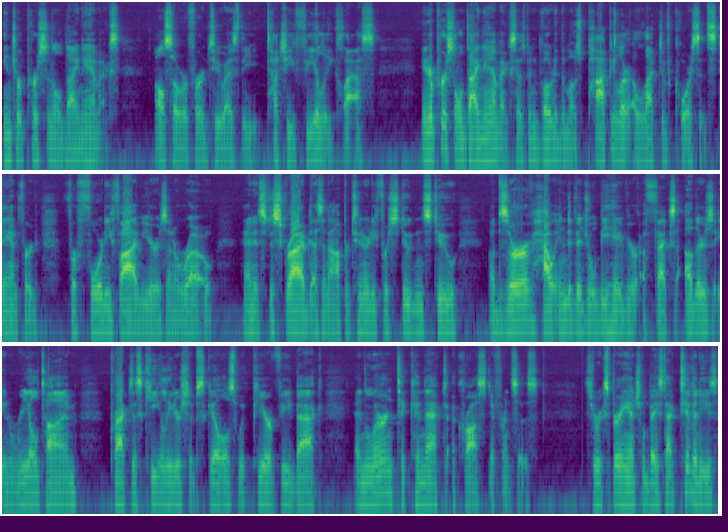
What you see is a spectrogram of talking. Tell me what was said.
Interpersonal Dynamics, also referred to as the Touchy Feely class. Interpersonal Dynamics has been voted the most popular elective course at Stanford for 45 years in a row and it's described as an opportunity for students to observe how individual behavior affects others in real time, practice key leadership skills with peer feedback, and learn to connect across differences. Through experiential based activities,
